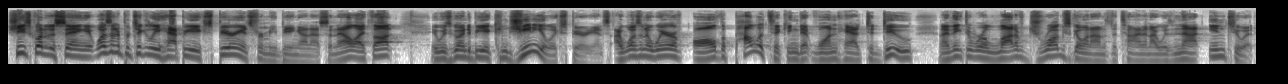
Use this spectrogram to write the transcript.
She's quoted as saying, It wasn't a particularly happy experience for me being on SNL. I thought it was going to be a congenial experience. I wasn't aware of all the politicking that one had to do. And I think there were a lot of drugs going on at the time, and I was not into it.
